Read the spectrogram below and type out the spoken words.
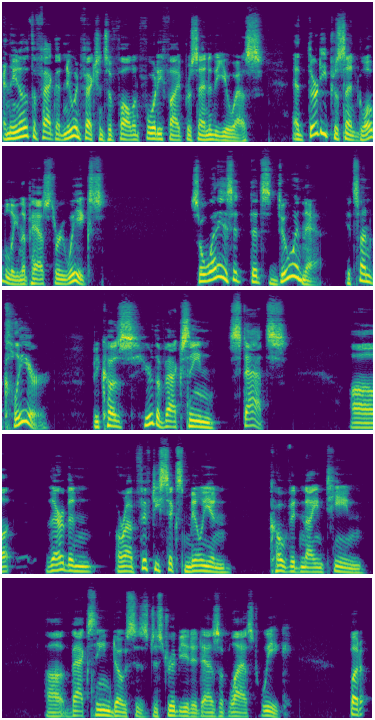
And they note the fact that new infections have fallen 45% in the US and 30% globally in the past three weeks. So what is it that's doing that? It's unclear because here are the vaccine stats. Uh, there have been around 56 million COVID 19 uh, vaccine doses distributed as of last week. But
